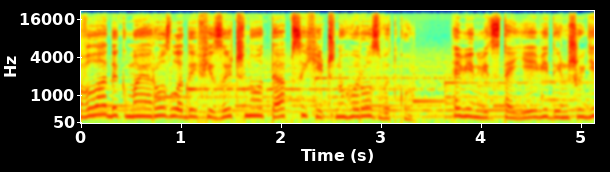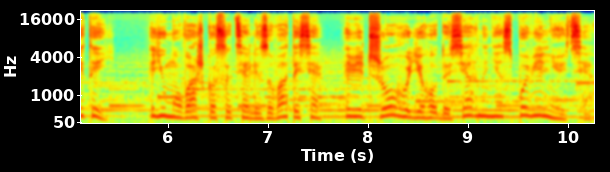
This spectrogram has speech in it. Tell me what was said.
Владик має розлади фізичного та психічного розвитку. Він відстає від інших дітей. Йому важко соціалізуватися, від чого його досягнення сповільнюються.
